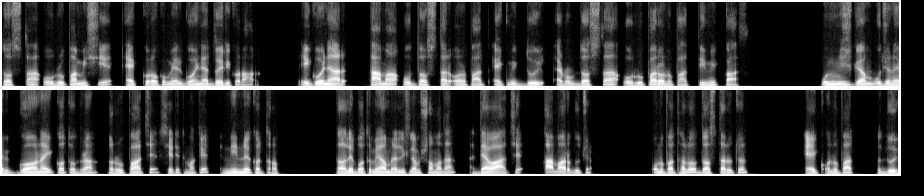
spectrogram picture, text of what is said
দস্তা ও রূপা মিশিয়ে এক রকমের গয়না তৈরি করা হয়। এই গয়নার তামা ও দস্তার অনুপাত এক মিক দুই এবং দস্তা ও রূপার অনুপাত তিন মিক পাঁচ। উনিশ গ্রাম ওজনের গয়নায় কত গ্রাম রূপা আছে সেটি তোমাকে নির্ণয় করতে হবে। তাহলে প্রথমে আমরা লিখলাম সমাধান। দেওয়া আছে তামার ওজন। অনুপাত হলো দস্তার ওজন এক অনুপাত দুই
